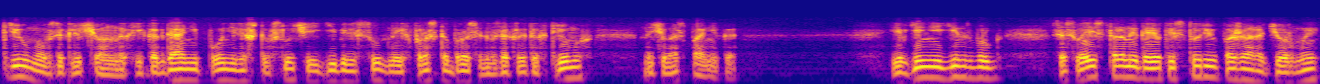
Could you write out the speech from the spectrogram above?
трюмов заключенных, и когда они поняли, что в случае гибели судна их просто бросят в закрытых трюмах, началась паника. Евгений Гинзбург со своей стороны дает историю пожара Джурмы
